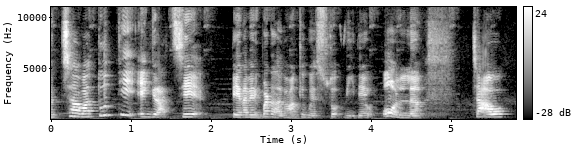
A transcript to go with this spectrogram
Ciao a tutti e grazie per aver guardato anche questo video haul. Ciao!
